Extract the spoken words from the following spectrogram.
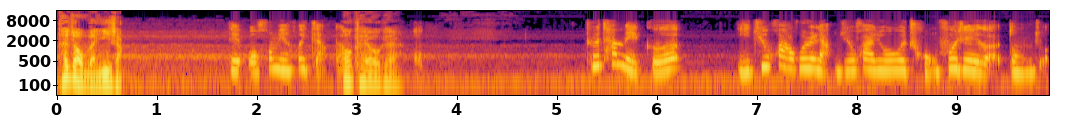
他叫闻一下。对我后面会讲到。OK OK，就是他每隔一句话或者两句话就会重复这个动作。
